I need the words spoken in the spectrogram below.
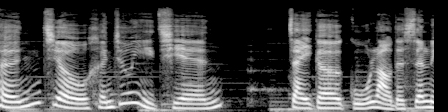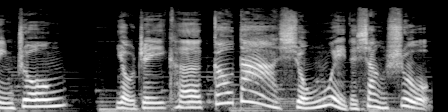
很久很久以前，在一个古老的森林中，有着一棵高大雄伟的橡树。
